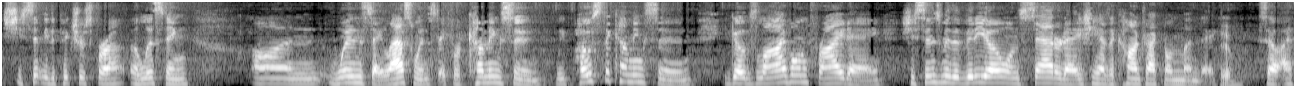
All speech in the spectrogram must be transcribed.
she sent me the pictures for a, a listing on Wednesday, last Wednesday, for coming soon. We post the coming soon. It goes live on Friday. She sends me the video on Saturday. She has a contract on Monday. Yeah. So I,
